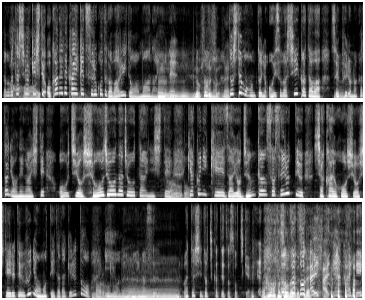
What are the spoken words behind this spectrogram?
私は決してお金で解決することが悪いとは思わないので、うんうんうんでもそうですよねど。うしても本当にお忙しい方は、そういうプロの方にお願いして、お家を正常な状態にして。逆に経済を循環させるっていう社会奉仕をしているというふうに思っていただけるといいように思います。私どっちかというとそっち系ね。あ そうなんですねはいはいはい。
